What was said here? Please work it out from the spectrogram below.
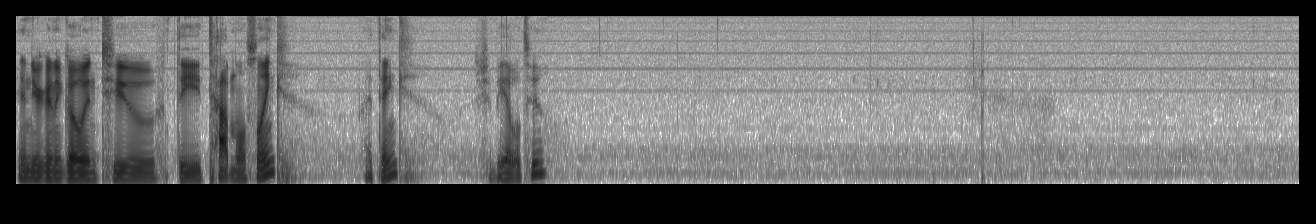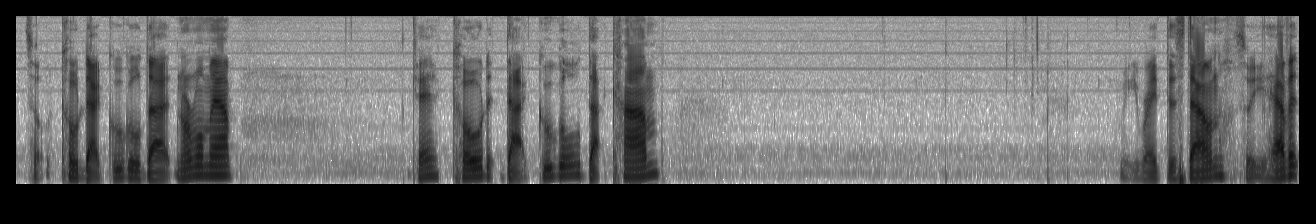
and you're going to go into the topmost link, I think. Should be able to. So code.google.normalmap. Okay, code.google.com. Let me write this down so you have it.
